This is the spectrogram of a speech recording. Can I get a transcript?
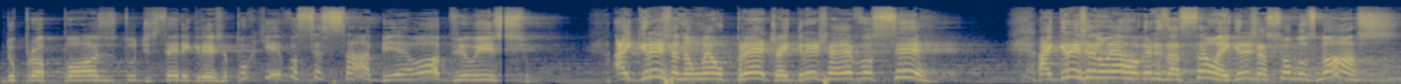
do propósito de ser igreja, porque você sabe, é óbvio isso. A igreja não é o prédio, a igreja é você. A igreja não é a organização, a igreja somos nós.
